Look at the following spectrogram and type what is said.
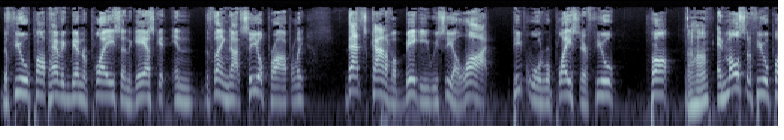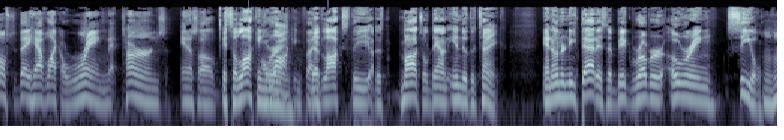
the fuel pump having been replaced and the gasket in the thing not sealed properly. That's kind of a biggie we see a lot. People will replace their fuel pump. Uh-huh. And most of the fuel pumps today have like a ring that turns and it's a It's a locking A ring locking thing. that locks the the module down into the tank, and underneath that is a big rubber O-ring seal Mm-hmm.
